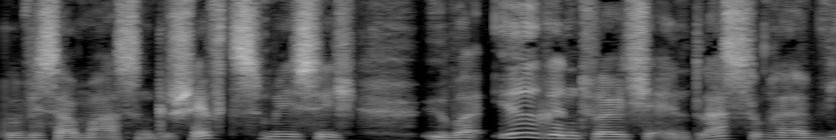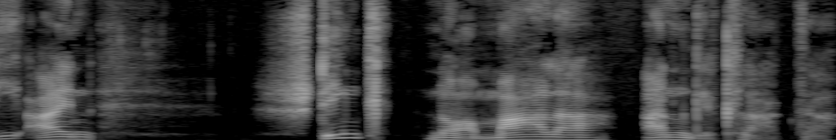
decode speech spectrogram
gewissermaßen geschäftsmäßig über irgendwelche Entlastungen wie ein stinknormaler Angeklagter.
